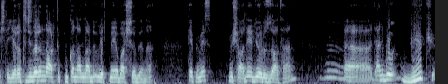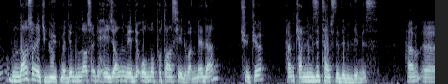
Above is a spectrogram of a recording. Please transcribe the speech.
işte yaratıcıların da artık bu kanallarda üretmeye başladığını hepimiz müşahede ediyoruz zaten. Ee, yani bu büyük, bundan sonraki büyük medya, bundan sonraki heyecanlı medya olma potansiyeli var. Neden? Çünkü hem kendimizi temsil edebildiğimiz, hem e,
